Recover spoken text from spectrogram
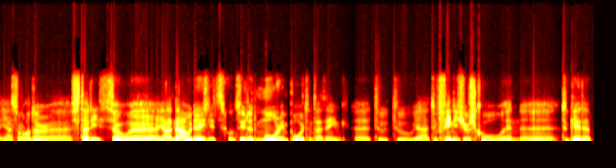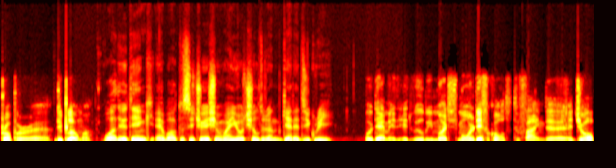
yeah, some other uh, studies. So uh, yeah, nowadays it's considered more important, I think, to to yeah to finish your school and to get a proper diploma. What do you think about the situation when your children get a degree? For them, it, it will be much more difficult to find a job.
